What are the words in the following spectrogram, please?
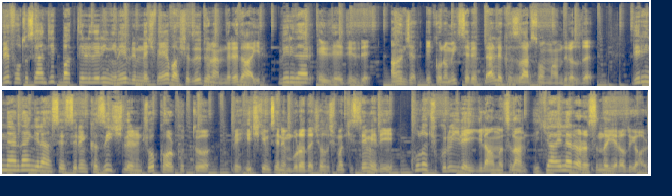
ve fotosentik bakterilerin yeni evrimleşmeye başladığı dönemlere dair veriler elde edildi. Ancak ekonomik sebeplerle kazılar sonlandırıldı. Derinlerden gelen seslerin kazı işçilerini çok korkuttuğu ve hiç kimsenin burada çalışmak istemediği Kola Çukuru ile ilgili anlatılan hikayeler arasında yer alıyor.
